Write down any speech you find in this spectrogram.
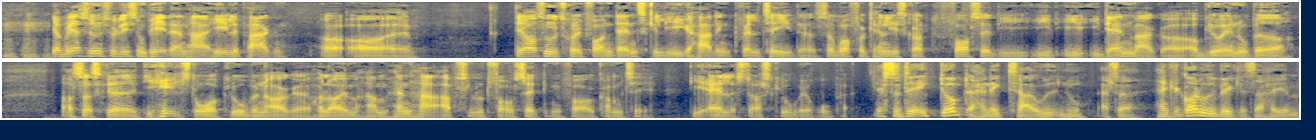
jamen, jeg synes jo ligesom Peter, han har hele pakken. Og, og det er også udtryk for, at en danske liga har den kvalitet, så hvorfor kan han lige så godt fortsætte i, i, i Danmark og, og blive endnu bedre? Og så skal de helt store klubber nok øh, holde øje med ham. Han har absolut forudsætninger for at komme til de allerstørste klubber i Europa. Ja, så det er ikke dumt, at han ikke tager ud nu. Altså, han kan godt udvikle sig herhjemme.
